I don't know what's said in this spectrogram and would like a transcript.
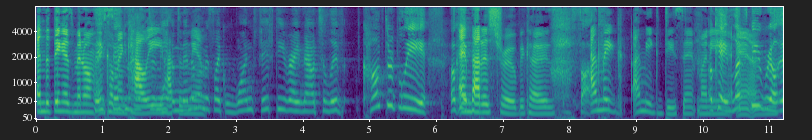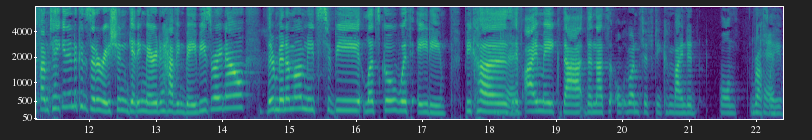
And the thing is, minimum income in you Cali, have to you have to minimum man- is like 150 right now to live comfortably. Okay, and that is true because fuck. I make I make decent money. Okay, let's be real. If I'm taking into consideration getting married and having babies right now, their minimum needs to be let's go with 80 because Okay. if I make that, then that's 150 combined. Well, roughly. Okay.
